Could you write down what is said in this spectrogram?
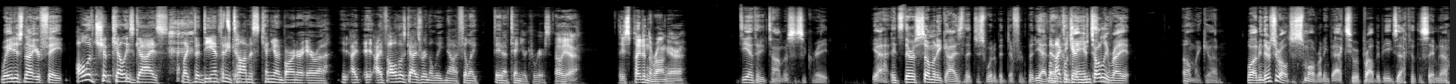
Weight is not your fate. all of Chip Kelly's guys, like the De'Anthony Thomas, Kenjon Barner era, it, I, I, I, all those guys are in the league now. I feel like they'd have 10 year careers. Oh yeah, they just played in the wrong era. De'Anthony Thomas is a great. Yeah, it's there are so many guys that just would have been different. But yeah, Well, no, Michael DK, you're totally right. Oh my god. Well, I mean, those are all just small running backs who would probably be exactly the same now.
